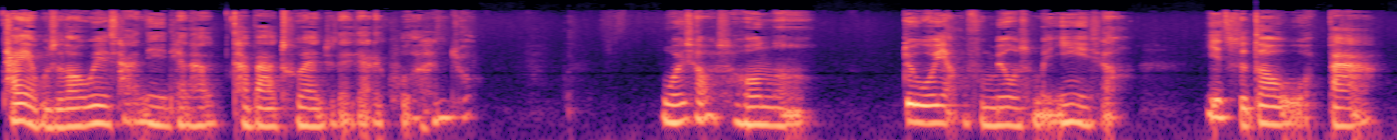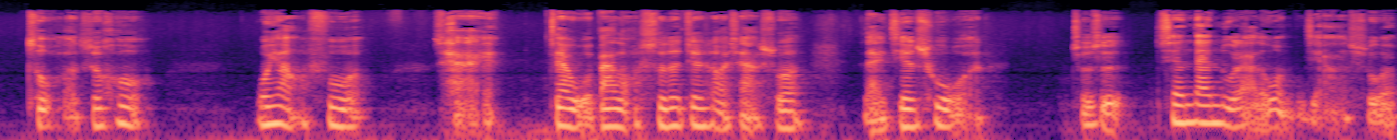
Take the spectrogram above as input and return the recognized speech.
他也不知道为啥那一天他他爸突然就在家里哭了很久。我小时候呢，对我养父没有什么印象。一直到我爸走了之后，我养父才在我爸老师的介绍下说来接触我，就是先单独来了我们家，说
